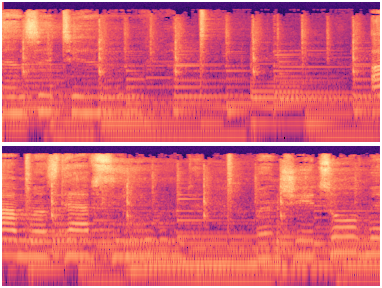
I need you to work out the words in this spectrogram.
Insensitive. I must have seemed when she told me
